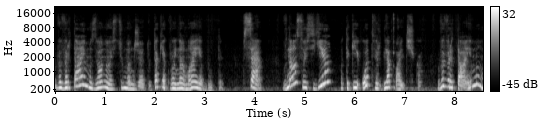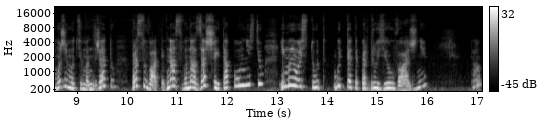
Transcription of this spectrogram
вивертаємо з вами ось цю манжету, так як вона має бути. Все. В нас ось є отакий отвір для пальчика. Вивертаємо, можемо цю манжету прасувати. В нас вона зашита повністю, і ми ось тут, будьте тепер, друзі, уважні. Так.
